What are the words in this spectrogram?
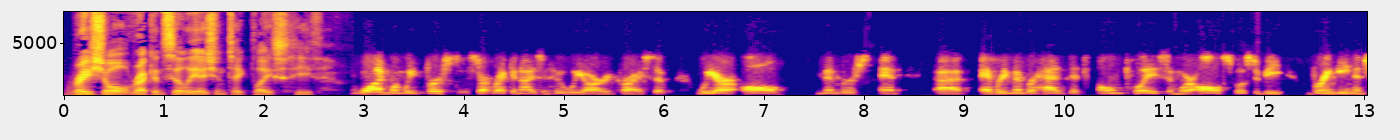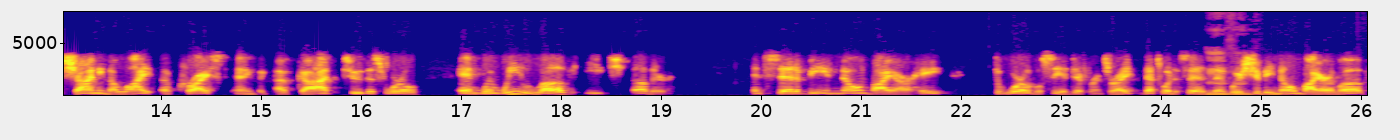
racial reconciliation take place, Heath? One, when we first start recognizing who we are in Christ, that we are all members and uh, every member has its own place, and we're all supposed to be bringing and shining the light of Christ and of God to this world. And when we love each other, instead of being known by our hate, the world will see a difference, right? That's what it says, mm-hmm. that we mm-hmm. should be known by our love.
